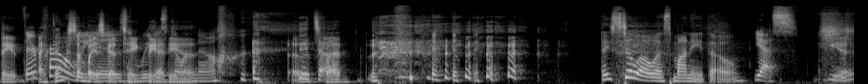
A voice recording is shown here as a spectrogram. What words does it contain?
they, There I think somebody's going to take the idea. don't know. Uh, that's Yeah. fun. They still owe us money though. yes. yeah.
